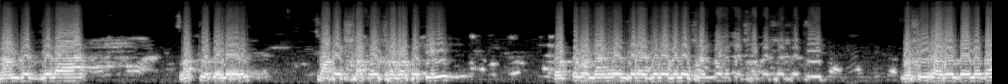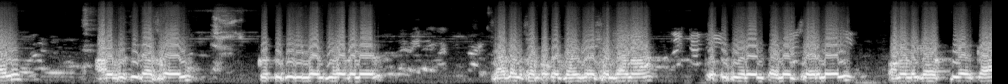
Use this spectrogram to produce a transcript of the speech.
নামদেব জেলা ছাত্রদলের সাবেক সফল সভাপতি, বর্তমান নারায়ণগঞ্জ জেলা যুবদলের সম্মানিত সদস্য সচিব বসির রহমান দলভাই আর উপস্থিত আছেন কুতুবুর ইউনিয়ন যুবদলের সাধারণ সম্পাদক Jahangir Hossain Rana Kutubur union panel chairman Anamika Priyanka,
